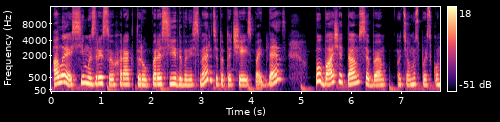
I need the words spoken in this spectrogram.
Але Сім з рисою характеру переслідуваний смертю, тобто Chase by Death, побачать там себе у цьому списку.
